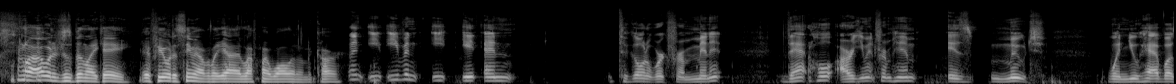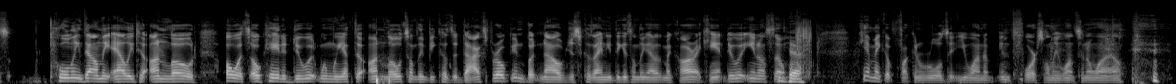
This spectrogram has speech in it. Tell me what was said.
Well, I would have just been like, hey, if he would have seen me, I was like, yeah, I left my wallet in the car. and e- even e- it and to go to work for a minute that whole argument from him is moot when you have us pulling down the alley to unload oh it's okay to do it when we have to unload something because the dock's broken but now just because i need to get something out of my car i can't do it you know so Yeah. you can't make up fucking rules that you want to enforce only once in a while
